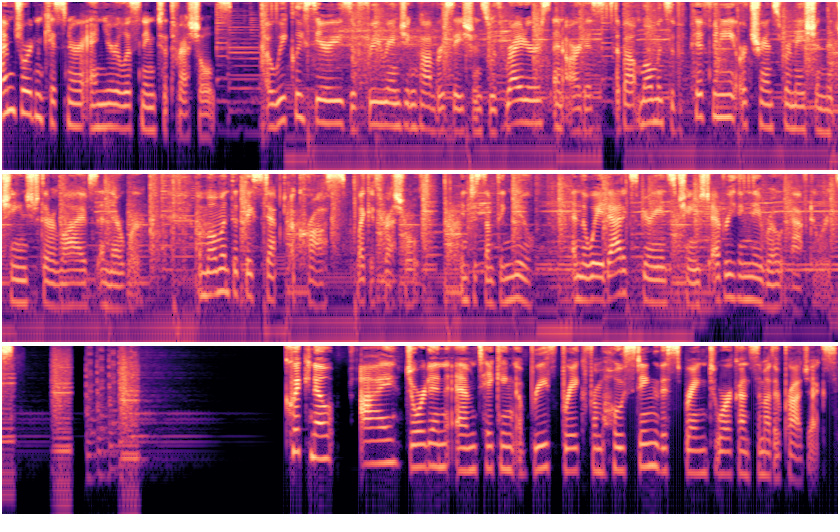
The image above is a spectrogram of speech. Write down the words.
I'm Jordan Kisner, and you're listening to Thresholds, a weekly series of free ranging conversations with writers and artists about moments of epiphany or transformation that changed their lives and their work. A moment that they stepped across, like a threshold, into something new, and the way that experience changed everything they wrote afterwards. Quick note I, Jordan, am taking a brief break from hosting this spring to work on some other projects.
